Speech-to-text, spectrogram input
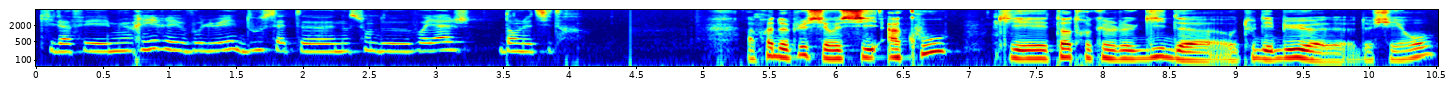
qui l'a fait mûrir et évoluer, d'où cette notion de voyage dans le titre. Après, de plus, il y a aussi Aku, qui est autre que le guide euh, au tout début euh, de Shihiro.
